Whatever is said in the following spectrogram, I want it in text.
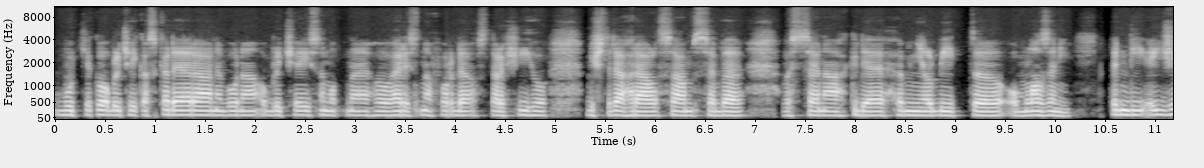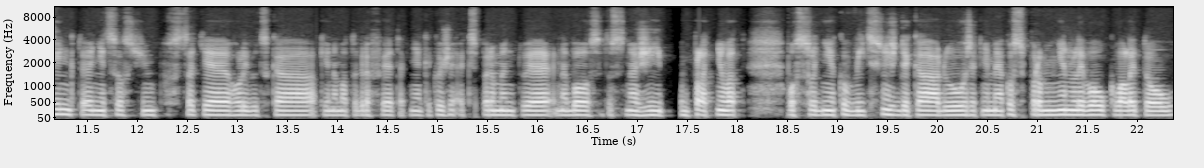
buď jako obličej kaskadéra nebo na obličej samotného Harrisona Forda staršího, když teda hrál sám sebe ve scénách, kde měl být omlazený. Ten de-aging to je něco, s čím v podstatě hollywoodská kinematografie tak nějak jakože experimentuje nebo se to snaží uplatňovat poslední jako víc než dekádu, řekněme jako s proměnlivou kvalitou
